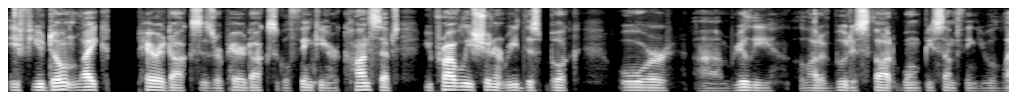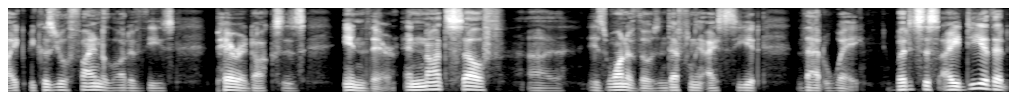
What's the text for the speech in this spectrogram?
if you don't like paradoxes or paradoxical thinking or concepts, you probably shouldn't read this book, or um, really a lot of Buddhist thought won't be something you will like because you'll find a lot of these paradoxes in there. And not self uh, is one of those, and definitely I see it that way. But it's this idea that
